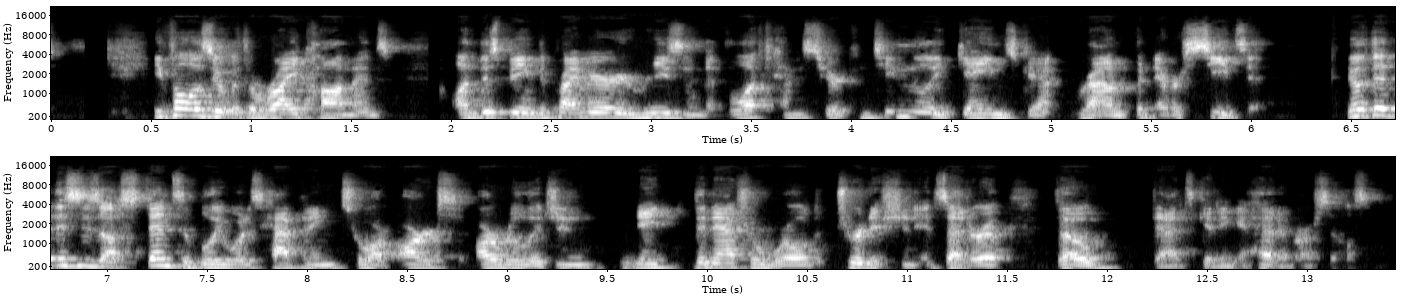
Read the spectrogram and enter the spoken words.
He follows it with a wry comment on this being the primary reason that the left hemisphere continually gains ground but never cedes it. Note that this is ostensibly what is happening to our art, our religion, nat- the natural world, tradition, etc., though that's getting ahead of ourselves.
